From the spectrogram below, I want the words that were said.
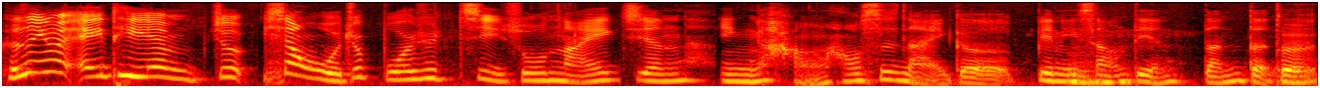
可是因为 ATM 就像我就不会去记说哪一间银行，然后是哪一个便利商店等等。对，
